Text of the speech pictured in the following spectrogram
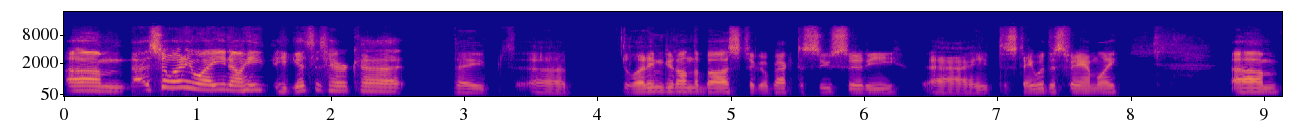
um, so anyway, you know, he, he gets his haircut. They uh, let him get on the bus to go back to Sioux City uh, to stay with his family. Um,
